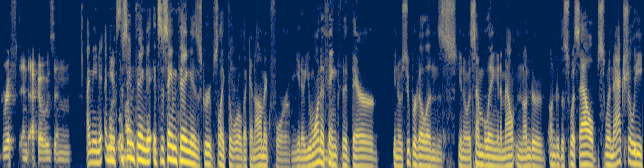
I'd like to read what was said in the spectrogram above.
grift and echoes and I mean, I mean, it's the same thing. It's the same thing as groups like the World Economic Forum. You know, you want to mm-hmm. think that they're you know supervillains, you know, assembling in a mountain under under the Swiss Alps, when actually,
